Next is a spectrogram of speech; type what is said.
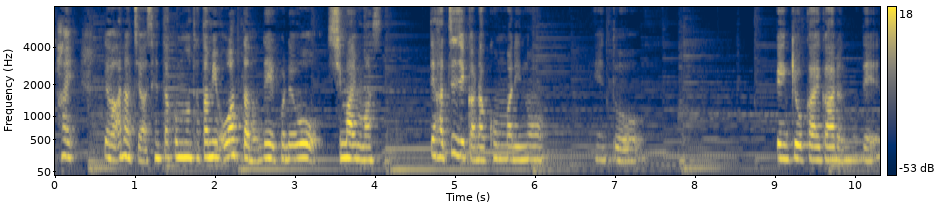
はい。では、アラチェは洗濯物畳み終わったので、これをしまいます。で、8時からこんまりの、えっ、ー、と、勉強会があるので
